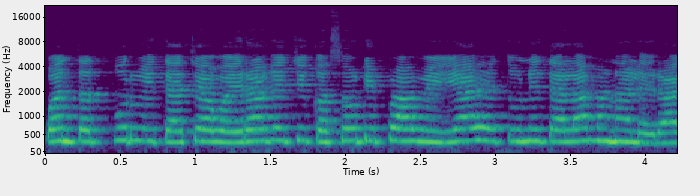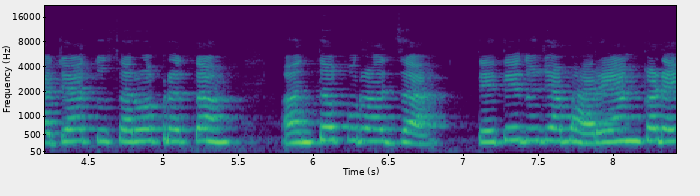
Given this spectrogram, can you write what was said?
पण तत्पूर्वी त्याच्या वैराग्याची कसोटी पाहावी या हेतूने त्याला म्हणाले राजा तू सर्वप्रथम अंतपुरात जा. तेथे तुझ्या भार्यांकडे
